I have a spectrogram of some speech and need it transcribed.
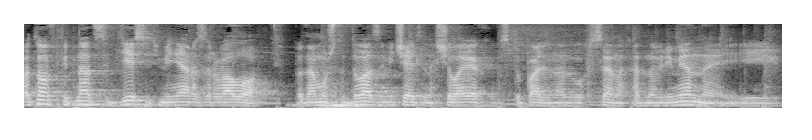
Потом в 15.10 меня разорвало, потому что два замечательных человека выступали на двух сценах одновременно, и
